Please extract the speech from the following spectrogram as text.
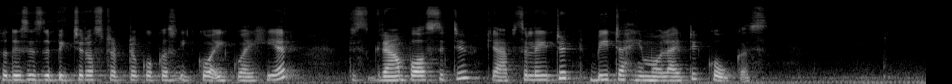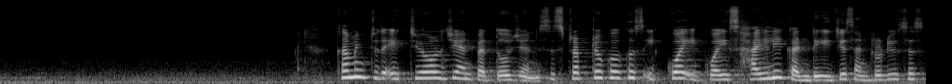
So this is the picture of Streptococcus equi equi here. It is gram positive capsulated beta hemolytic coccus. Coming to the etiology and pathogenesis, Streptococcus equi equi is highly contagious and produces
